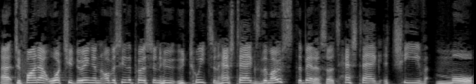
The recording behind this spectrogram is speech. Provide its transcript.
uh, to find out what you're doing. And obviously the person who, who tweets and hashtags the most, the better. So it's hashtag achieve more.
